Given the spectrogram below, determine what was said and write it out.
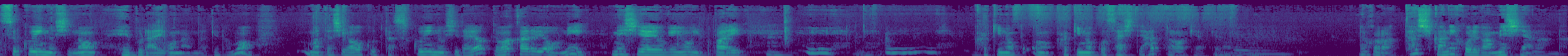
救い主のヘブライ語なんだけども私が送った救い主だよって分かるようにメシア予言をいっぱい、うん、書きの、うん、書き残させてはったわけやけどね。だから確かにこれがメシアなんだっ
